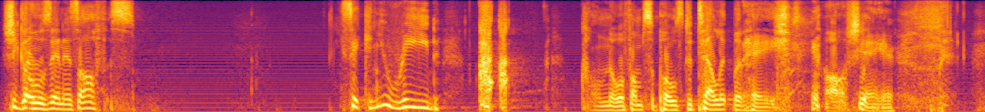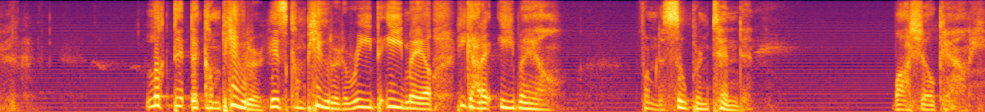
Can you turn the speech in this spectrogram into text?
She goes in his office. He said, Can you read? I, I, I don't know if I'm supposed to tell it, but hey, oh, she ain't here. Looked at the computer, his computer, to read the email. He got an email from the superintendent, Washoe County.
